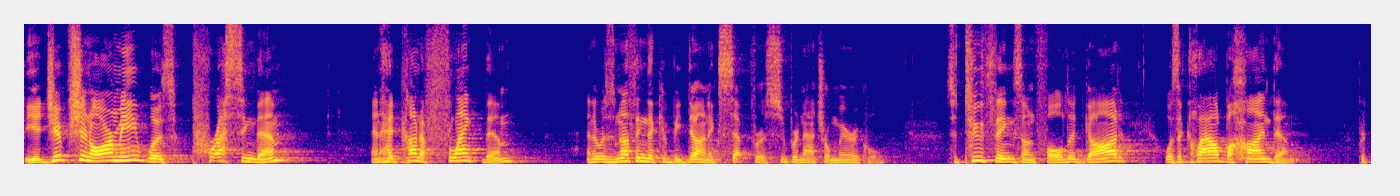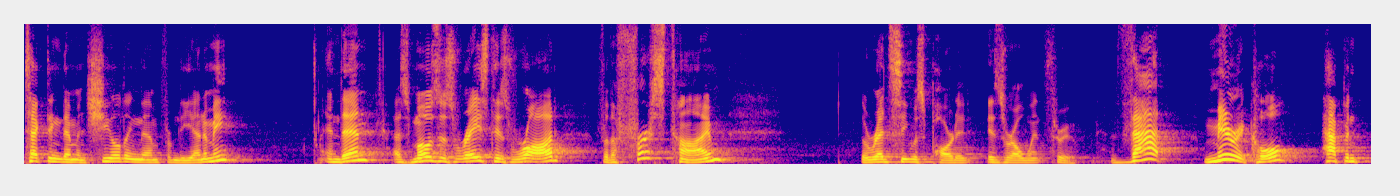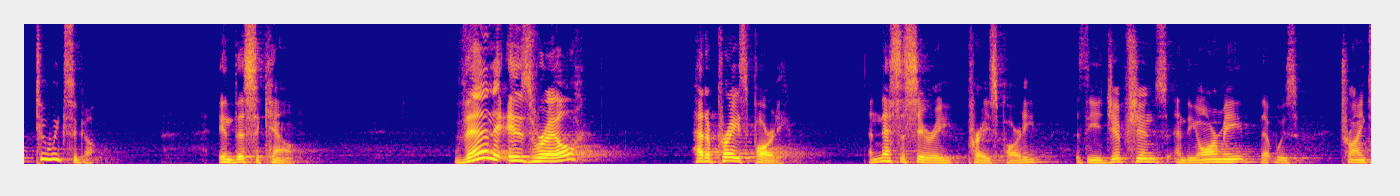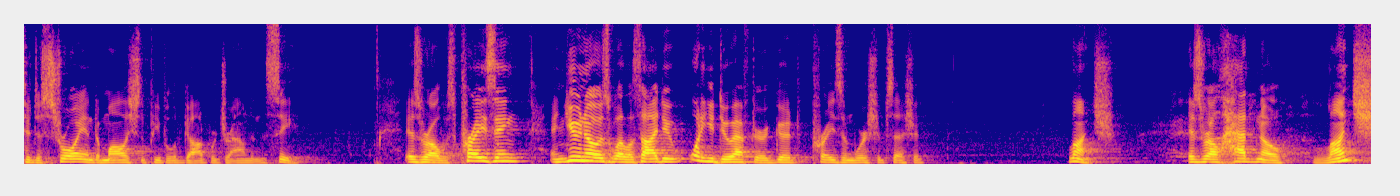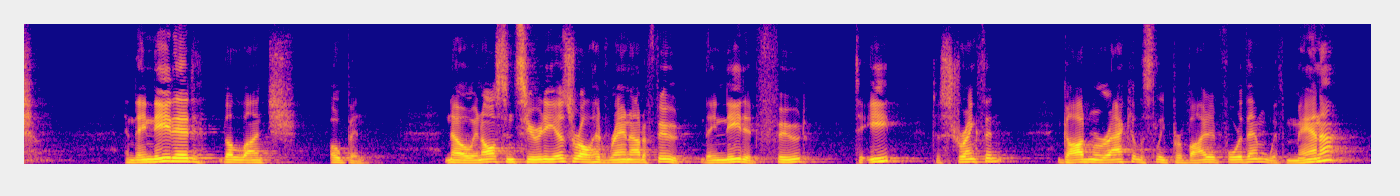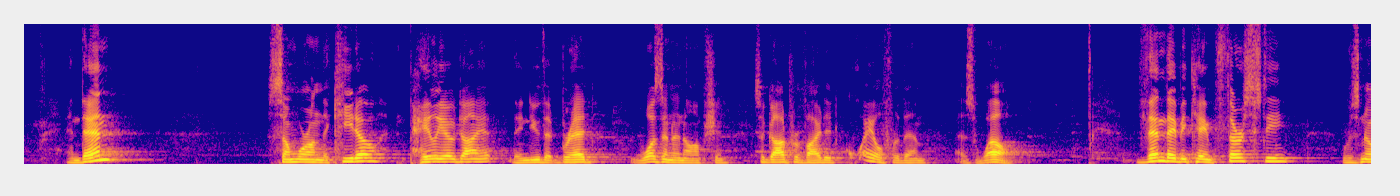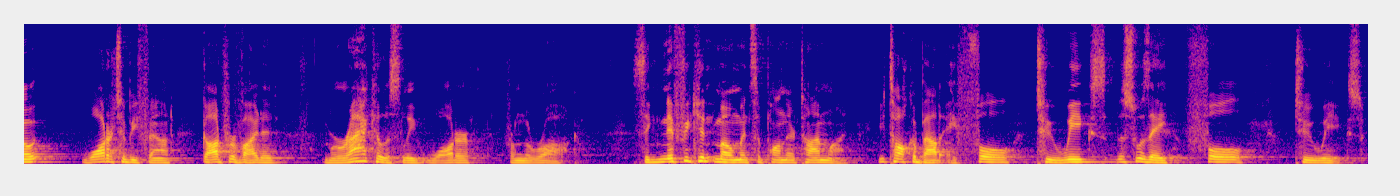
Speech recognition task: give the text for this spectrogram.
The Egyptian army was pressing them and had kind of flanked them and there was nothing that could be done except for a supernatural miracle. So, two things unfolded God was a cloud behind them, protecting them and shielding them from the enemy. And then, as Moses raised his rod for the first time, the Red Sea was parted, Israel went through. That miracle happened two weeks ago in this account. Then Israel had a praise party a necessary praise party as the Egyptians and the army that was trying to destroy and demolish the people of God were drowned in the sea. Israel was praising, and you know as well as I do, what do you do after a good praise and worship session? Lunch. Israel had no lunch, and they needed the lunch open. No, in all sincerity, Israel had ran out of food. They needed food to eat, to strengthen, God miraculously provided for them with manna. And then, some were on the keto and paleo diet. They knew that bread wasn't an option. So God provided quail for them as well. Then they became thirsty. There was no water to be found. God provided miraculously water from the rock. Significant moments upon their timeline. You talk about a full two weeks. This was a full two weeks.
